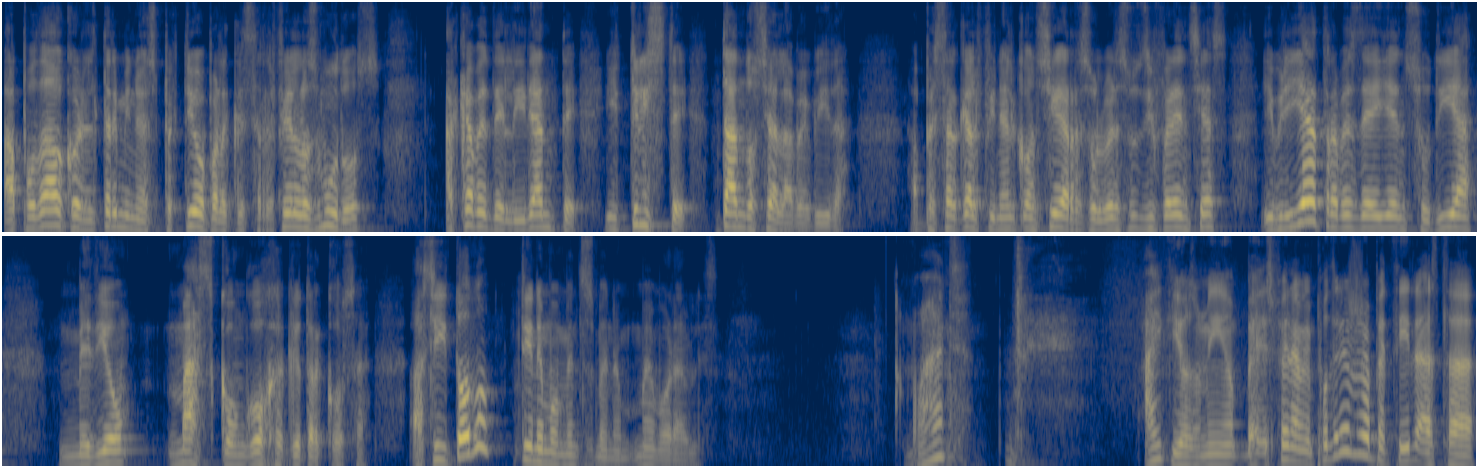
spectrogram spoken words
apodado con el término despectivo para el que se refiere a los mudos, acabe delirante y triste dándose a la bebida, a pesar que al final consiga resolver sus diferencias y brillar a través de ella en su día, me dio más congoja que otra cosa. Así todo, tiene momentos men- memorables. What? Ay, Dios mío. Espérame, ¿podrías repetir hasta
